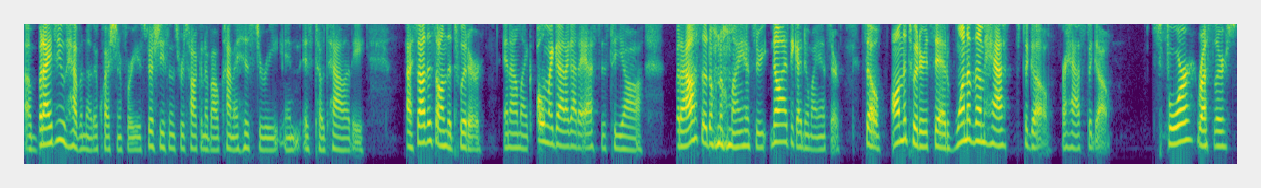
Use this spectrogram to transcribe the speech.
Um, but I do have another question for you, especially since we're talking about kind of history in its totality. I saw this on the Twitter and I'm like, oh my God, I got to ask this to y'all but I also don't know my answer. No, I think I know my answer. So on the Twitter, it said one of them has to go or has to go. It's four wrestlers.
